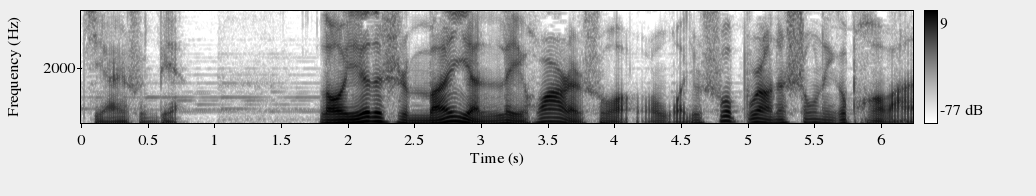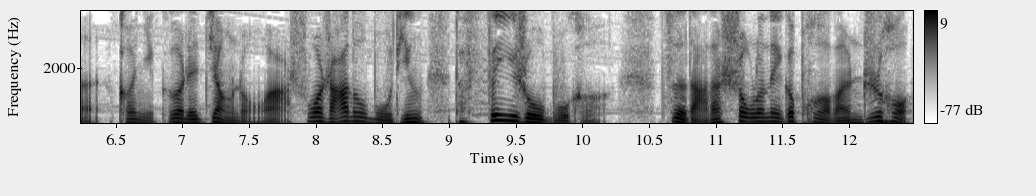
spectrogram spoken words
节哀顺变。老爷子是满眼泪花的说：“我就说不让他收那个破碗，可你哥这犟种啊，说啥都不听，他非收不可。自打他收了那个破碗之后，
